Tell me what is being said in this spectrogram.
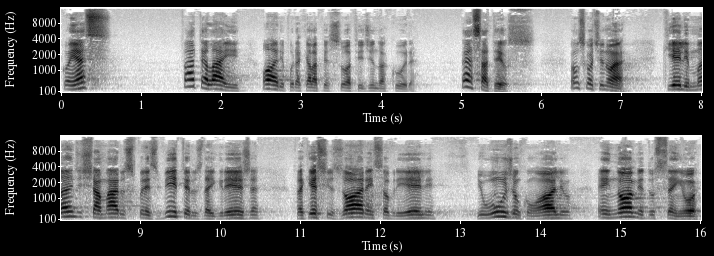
Conhece? Vá até lá e ore por aquela pessoa pedindo a cura. Peça a Deus. Vamos continuar. Que ele mande chamar os presbíteros da igreja, para que estes orem sobre ele e o unjam com óleo, em nome do Senhor.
